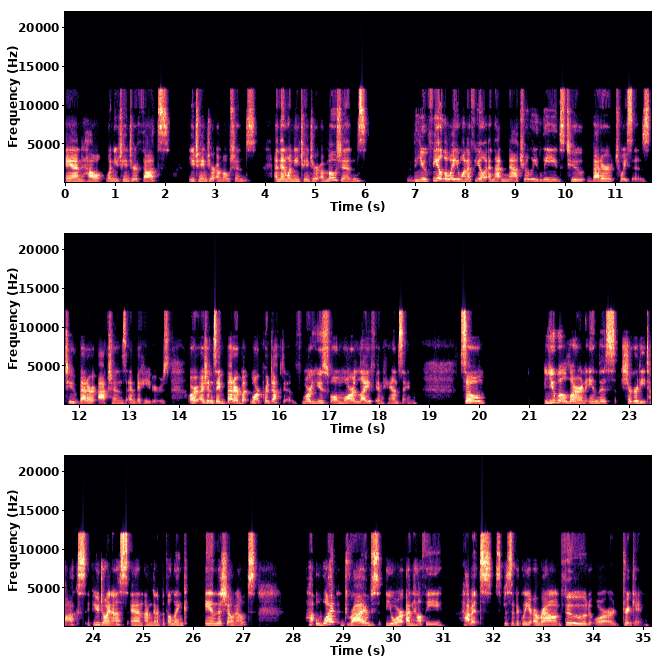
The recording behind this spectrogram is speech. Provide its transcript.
and how when you change your thoughts you change your emotions. And then when you change your emotions you feel the way you want to feel and that naturally leads to better choices to better actions and behaviors. Or i shouldn't say better but more productive more useful more life enhancing so you will learn in this sugar detox if you join us, and I'm going to put the link in the show notes, what drives your unhealthy habits, specifically around food or drinking.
